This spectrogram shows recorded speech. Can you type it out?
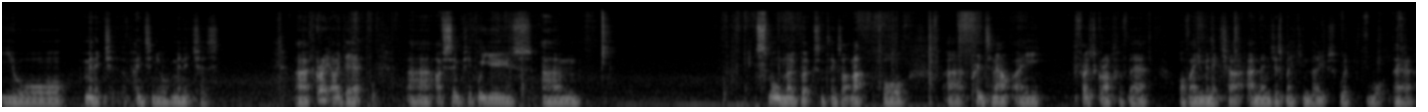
your miniature, painting your miniatures. Uh, great idea. Uh, I've seen people use um, small notebooks and things like that for uh, printing out a photograph of their of a miniature and then just making notes with what their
